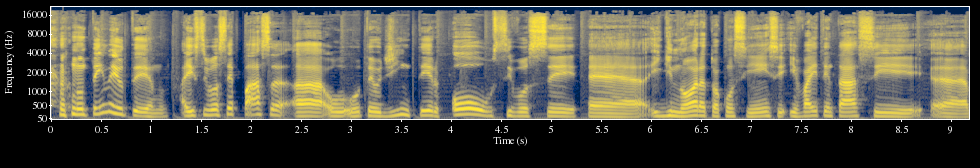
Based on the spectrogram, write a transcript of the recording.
não tem meio termo. Aí se você passa uh, o, o teu dia inteiro, ou se você é, ignora a tua consciência e vai tentar se é,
